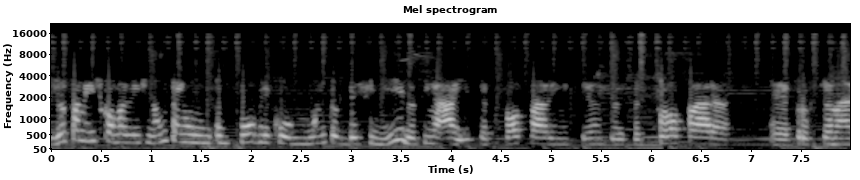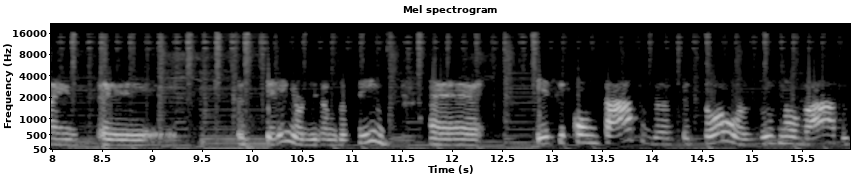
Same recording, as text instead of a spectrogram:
justamente como a gente não tem um, um público muito definido, assim, ah, isso é só para iniciantes, isso é só para é, profissionais é, sênior, digamos assim, é, esse contato das pessoas, dos novatos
